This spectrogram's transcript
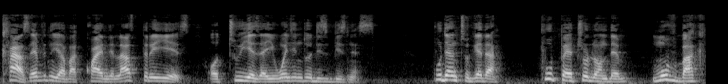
cars, everything you have acquired in the last three years or two years that you went into this business. Put them together, put petrol on them, move back,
